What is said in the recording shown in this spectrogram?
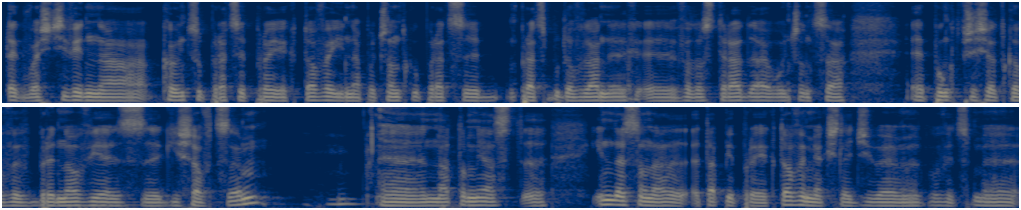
tak właściwie na końcu pracy projektowej i na początku pracy, prac budowlanych welostrada łącząca punkt przesiadkowy w Brynowie z Giszowcem. Natomiast inne są na etapie projektowym, jak śledziłem powiedzmy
